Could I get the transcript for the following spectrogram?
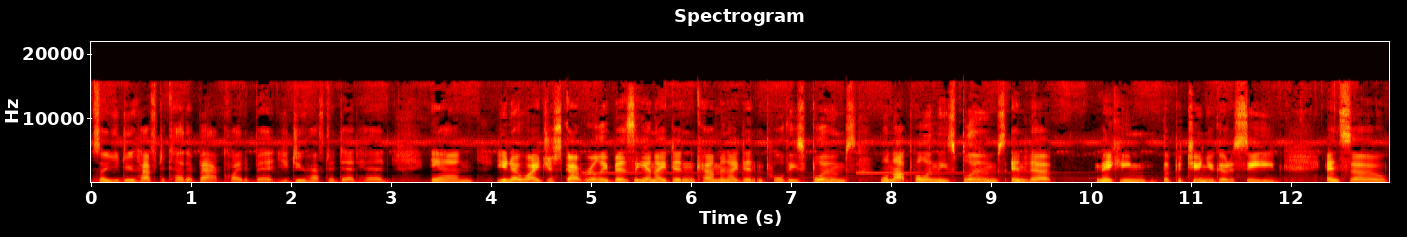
so you do have to cut it back quite a bit. You do have to deadhead. And, you know, I just got really busy and I didn't come and I didn't pull these blooms. Well, not pulling these blooms ended up making the petunia go to seed. And so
